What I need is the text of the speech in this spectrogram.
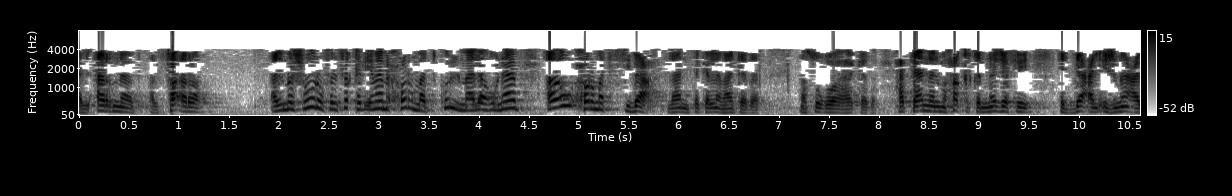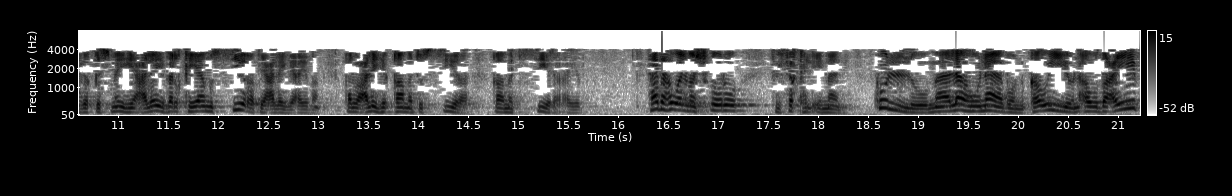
الأرنب الفأرة. المشهور في الفقه الإمامي حرمة كل ما له ناب أو حرمة السباع. لا نتكلم هكذا نصوغها هكذا. حتى أن المحقق النجفي ادعى الإجماع بقسميه عليه بل قيام السيرة عليه أيضا. قالوا عليه قامة السيرة قامة السيرة أيضا. هذا هو المشهور في الفقه الإمامي كل ما له ناب قوي أو ضعيف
